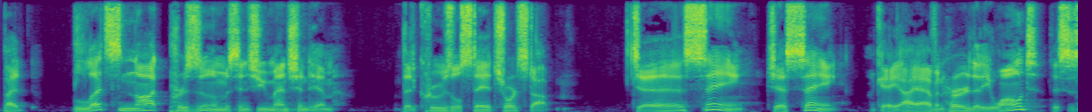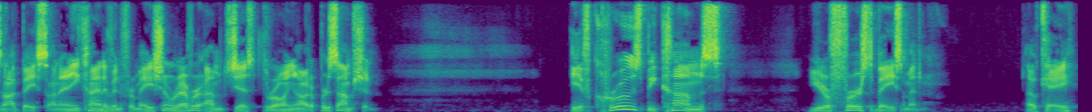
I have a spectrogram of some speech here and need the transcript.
But let's not presume, since you mentioned him, that Cruz will stay at shortstop. Just saying. Just saying. Okay. I haven't heard that he won't. This is not based on any kind of information or whatever. I'm just throwing out a presumption. If Cruz becomes your first baseman, okay,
